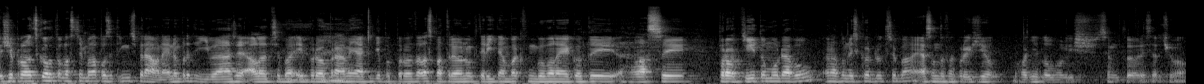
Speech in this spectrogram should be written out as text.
že pro Leckoho to vlastně byla pozitivní zpráva, nejenom pro ty vývojáře, ale třeba i pro právě nějaký ty podporovatele z Patreonu, který tam pak fungovali jako ty hlasy proti tomu davu na tom Discordu třeba. Já jsem to fakt projížděl hodně dlouho, když jsem to researchoval.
